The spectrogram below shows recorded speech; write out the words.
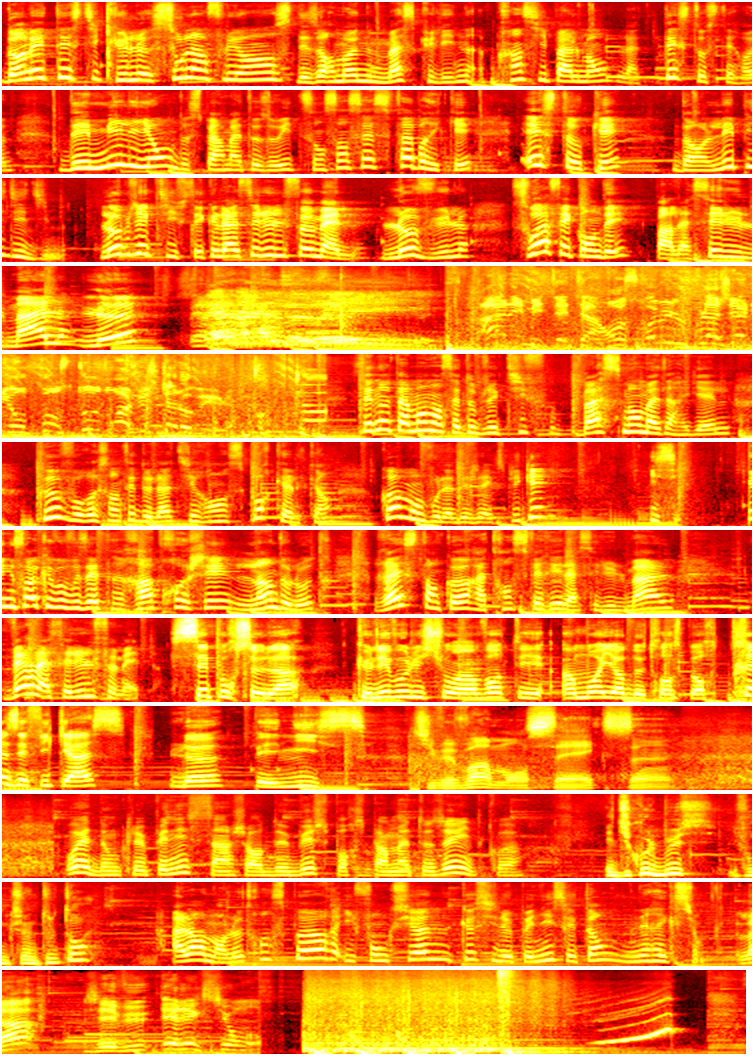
Dans les testicules, sous l'influence des hormones masculines, principalement la testostérone, des millions de spermatozoïdes sont sans cesse fabriqués et stockés dans l'épididyme. L'objectif, c'est que la cellule femelle, l'ovule, soit fécondée par la cellule mâle, le Allez mes tétards, on se remue le flagelle et on fonce tout droit jusqu'à l'ovule C'est notamment dans cet objectif bassement matériel que vous ressentez de l'attirance pour quelqu'un, comme on vous l'a déjà expliqué ici. Une fois que vous vous êtes rapprochés l'un de l'autre, reste encore à transférer la cellule mâle vers la cellule femelle. C'est pour cela que l'évolution a inventé un moyen de transport très efficace, le pénis. Tu veux voir mon sexe? Ouais, donc le pénis, c'est un genre de bus pour spermatozoïdes, quoi. Et du coup, le bus, il fonctionne tout le temps? Alors non, le transport, il fonctionne que si le pénis est en érection. Là, j'ai vu érection.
